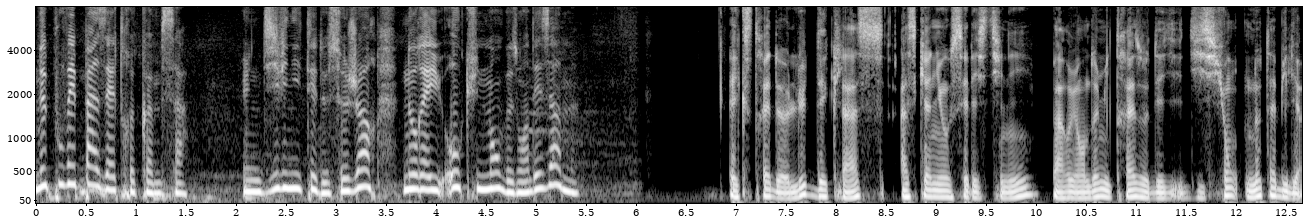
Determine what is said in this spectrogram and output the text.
ne pouvait pas être comme ça. Une divinité de ce genre n'aurait eu aucunement besoin des hommes. Extrait de Lutte des classes, Ascanio Celestini, paru en 2013 aux éditions Notabilia.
